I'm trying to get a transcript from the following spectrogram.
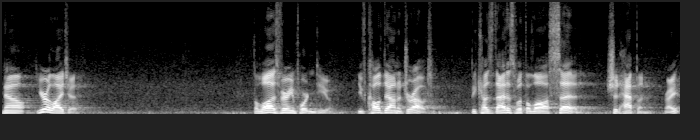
Now, you're Elijah. The law is very important to you. You've called down a drought because that is what the law said should happen, right?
